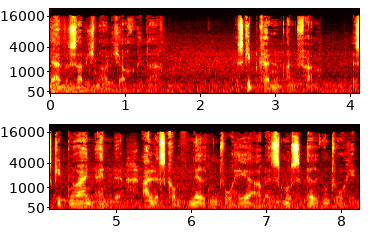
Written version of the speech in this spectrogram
ja, das habe ich neulich auch gedacht. Es gibt keinen Anfang. Es gibt nur ein Ende. Alles kommt nirgendwo her, aber es muss irgendwo hin.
